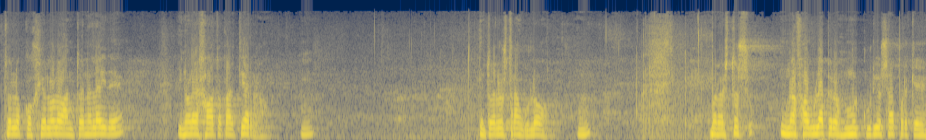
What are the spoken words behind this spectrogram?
entonces lo cogió, lo levantó en el aire y no le dejaba tocar tierra. Entonces lo estranguló. Bueno, esto es una fábula, pero es muy curiosa porque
